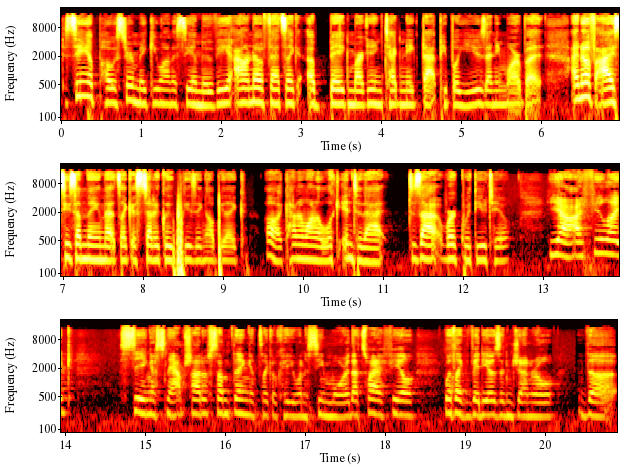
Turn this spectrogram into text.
Does seeing a poster make you want to see a movie? I don't know if that's like a big marketing technique that people use anymore, but I know if I see something that's like aesthetically pleasing, I'll be like, oh, I kind of want to look into that. Does that work with you too? Yeah, I feel like seeing a snapshot of something, it's like, okay, you want to see more. That's why I feel with like videos in general, the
